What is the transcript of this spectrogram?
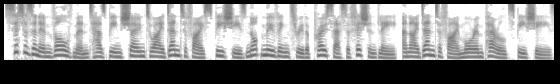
Citizen involvement has been shown to identify species not moving through the process efficiently, and identify more imperiled species.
